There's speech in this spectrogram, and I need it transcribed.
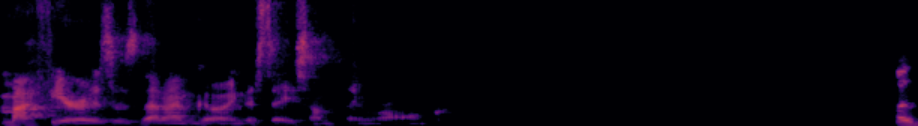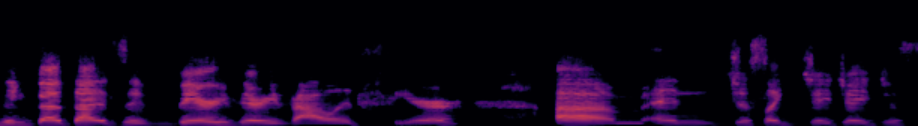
my fear is is that I'm going to say something wrong. I think that that is a very very valid fear, um, and just like JJ just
